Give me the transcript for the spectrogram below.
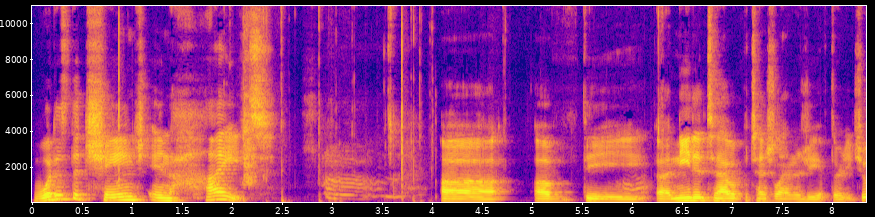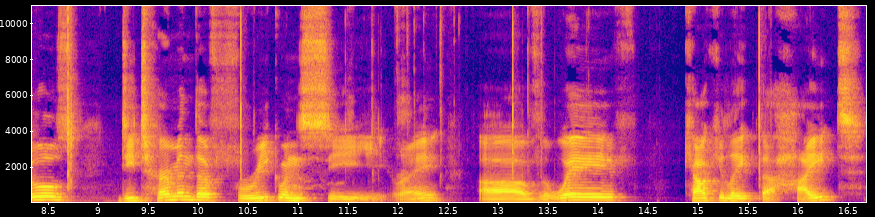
What is the change in height uh, of the uh, needed to have a potential energy of 30 joules? Determine the frequency, right, of the wave. Calculate the height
